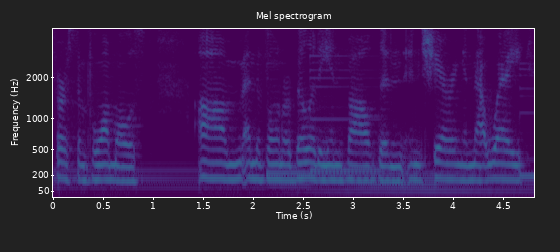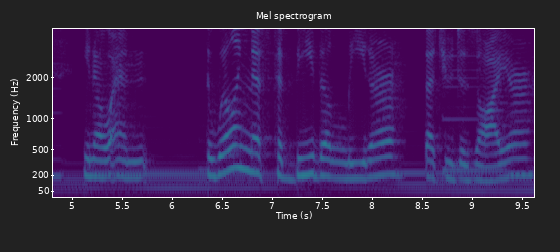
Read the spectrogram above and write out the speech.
first and foremost, um, and the vulnerability involved in in sharing in that way. You know, and the willingness to be the leader that you desire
